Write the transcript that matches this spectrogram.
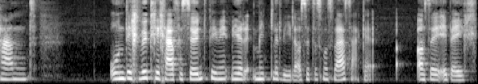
haben und ich wirklich auch versöhnt bin mit mir mittlerweile also das muss man auch sagen also eben ich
